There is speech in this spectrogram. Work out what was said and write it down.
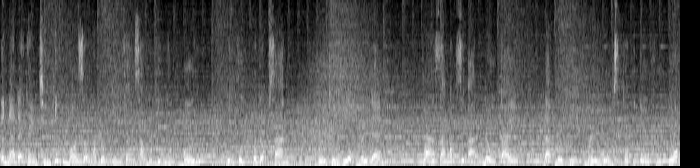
Tân Á Đại Thành chính thức mở rộng hoạt động kinh doanh sang một lĩnh vực mới, lĩnh vực bất động sản với thương hiệu Mayland và ra mắt dự án đầu tay Đại đô thị May Homes Capital Phú Quốc.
